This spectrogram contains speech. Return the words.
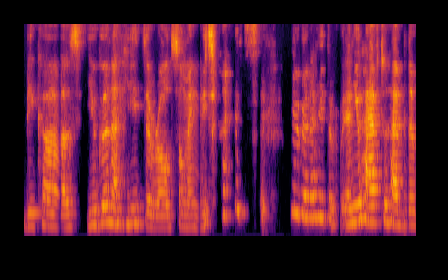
because you're gonna hit the road so many times. you're gonna hit the and you have to have the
